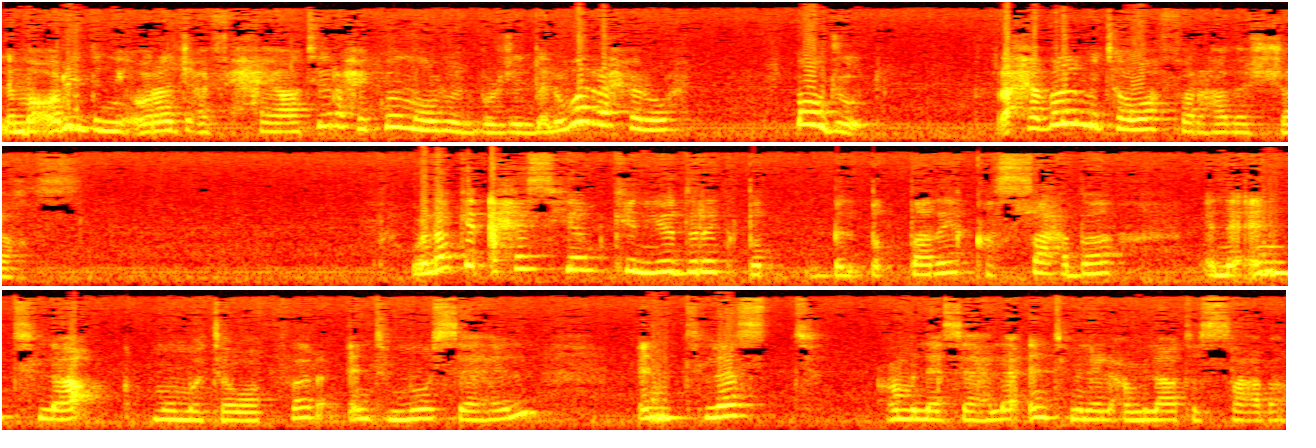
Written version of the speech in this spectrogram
لما أريد أني أرجع في حياتي راح يكون موجود برج الدلو. وين راح يروح؟ موجود. راح يظل متوفر هذا الشخص. ولكن أحس يمكن يدرك بالطريقة الصعبة أن أنت لا مو متوفر أنت مو سهل أنت لست عملة سهلة أنت من العملات الصعبة.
